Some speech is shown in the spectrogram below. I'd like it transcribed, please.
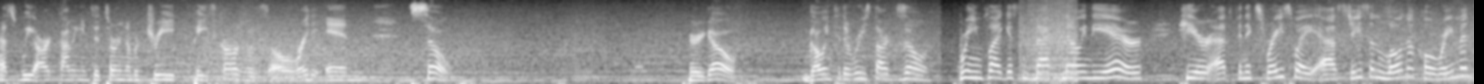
as we are coming into turn number 3. Pace cars was already in. So, here we go. Going to the restart zone. green flag is back now in the air here at Phoenix Raceway as Jason Lona, Cole Raymond,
